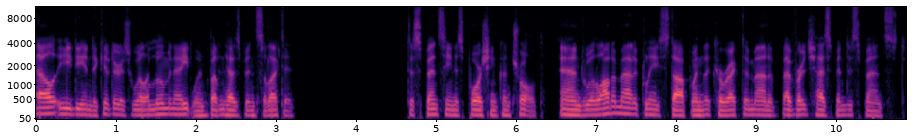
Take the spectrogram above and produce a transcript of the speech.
LED indicators will illuminate when button has been selected. Dispensing is portion controlled and will automatically stop when the correct amount of beverage has been dispensed.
